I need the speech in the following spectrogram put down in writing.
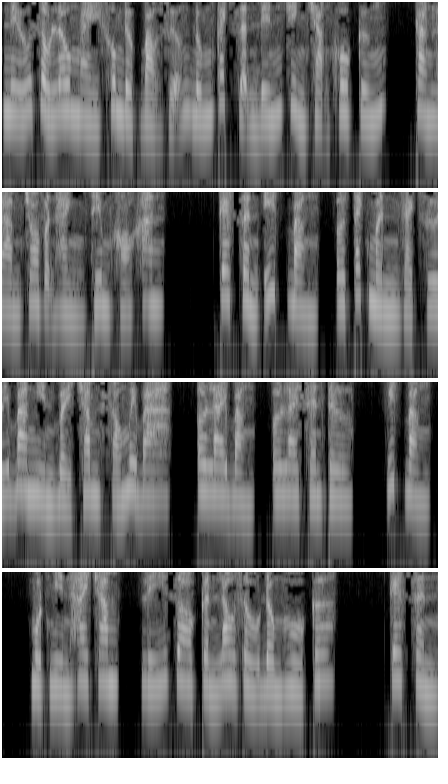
nếu dầu lâu ngày không được bảo dưỡng đúng cách dẫn đến tình trạng khô cứng, càng làm cho vận hành thêm khó khăn. Capson ít bằng, attachment gạch dưới 3763, align bằng, align center, ít bằng, 1200, lý do cần lau dầu đồng hồ cơ. Capson,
